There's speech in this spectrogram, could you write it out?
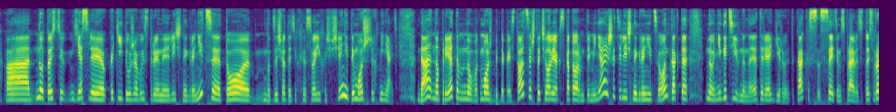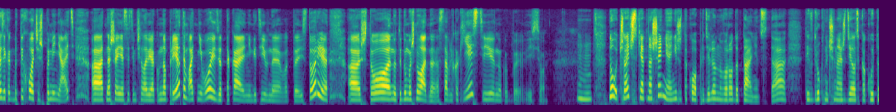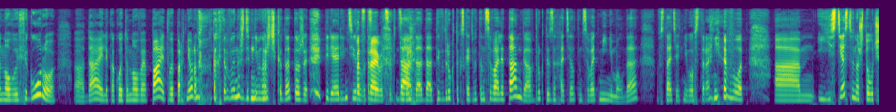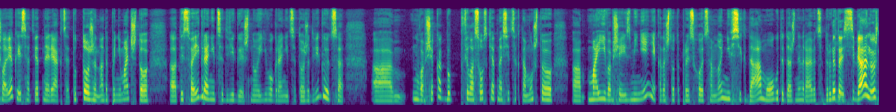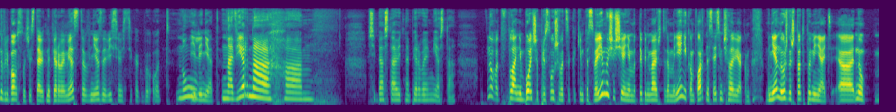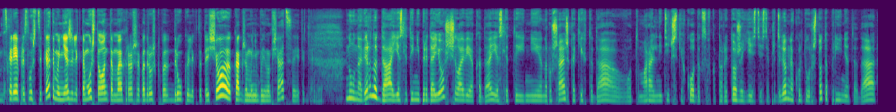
А, ну, то есть, если какие-то уже выстроенные личные границы, то вот за счет этих своих ощущений ты можешь их менять, да, но при этом, ну, вот может быть такая ситуация, что человек, с которым ты меняешь эти личные границы, он как-то, ну, негативно на это реагирует. Как с, с этим справиться? То есть, вроде как бы ты хочешь поменять а, отношения с этим человеком, но при этом от него идет такая негативная вот история, а, что, ну, ты думаешь, ну, ладно, оставлю как есть, и, ну, как бы, и все. Угу. Ну, человеческие отношения, они же такого определенного рода танец, да. Ты вдруг начинаешь делать какую-то новую фигуру, да, или какое-то новое па, и твой партнер, он как-то вынужден немножечко, да, тоже переориентироваться. Подстраиваться. Да, да, да. Ты вдруг, так сказать, вы танцевали танго, а вдруг ты захотел танцевать минимал, да, встать от него в стороне, вот. А, и естественно, что у человека есть ответная реакция. Тут тоже надо понимать, что а, ты свои границы двигаешь, но и его границы тоже двигаются, а, ну, вообще как бы философски относиться к тому, что а, мои вообще изменения, когда что-то происходит со мной, не всегда могут и должны нравиться другим. Ну, то есть себя нужно в любом случае ставить на первое место, вне зависимости как бы от ну, или нет? Наверное, а, себя ставить на первое место — ну вот в плане больше прислушиваться к каким-то своим ощущениям, вот ты понимаешь, что там, мне некомфортно с этим человеком, мне нужно что-то поменять. А, ну, скорее прислушаться к этому, нежели к тому, что он там моя хорошая подружка, друг или кто-то еще, как же мы не будем общаться и так далее. Ну, наверное, да. Если ты не предаешь человека, да, если ты не нарушаешь каких-то, да, вот морально-этических кодексов, которые тоже есть, есть определенная культура, что-то принято, да.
